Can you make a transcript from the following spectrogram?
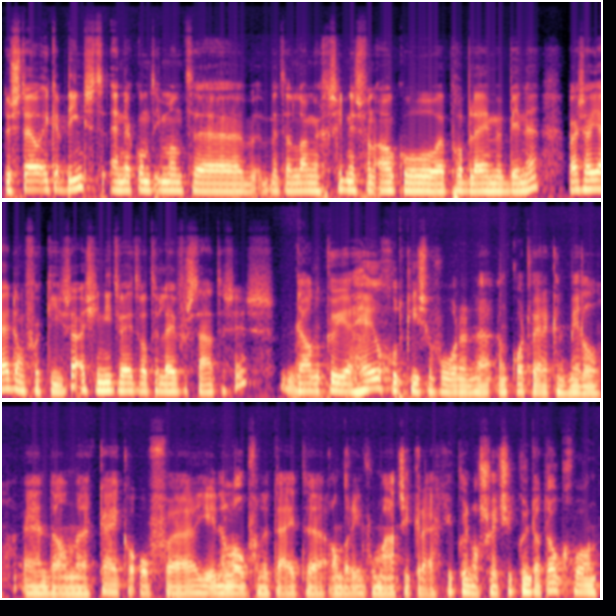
Dus stel, ik heb dienst en er komt iemand uh, met een lange geschiedenis van alcoholproblemen binnen. Waar zou jij dan voor kiezen als je niet weet wat de leverstatus is? Dan kun je heel goed kiezen voor een, eh, een kortwerkend middel. En dan uh, kijken of uh, je in de loop van de tijd andere informatie krijgt. Je kunt nog switchen. Je kunt dat ook gewoon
